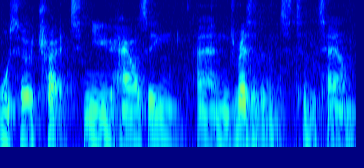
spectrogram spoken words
also attract new housing and residents to the town.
